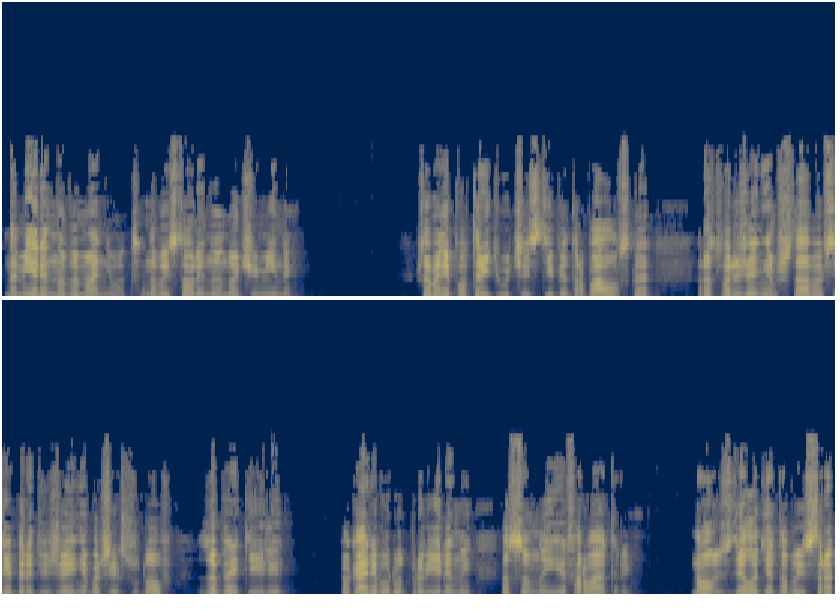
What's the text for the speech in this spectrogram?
намеренно выманивает на выставленные ночью мины. Чтобы не повторить участи Петропавловска, распоряжением штаба все передвижения больших судов запретили, пока не будут проверены основные фарватеры. Но сделать это быстро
